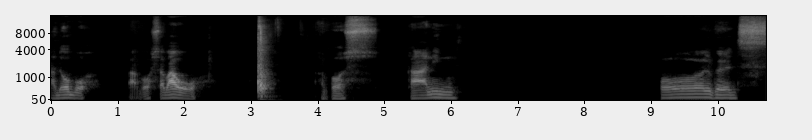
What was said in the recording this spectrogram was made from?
Adobo. Tapos sabaw. Tapos kanin. All goods.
